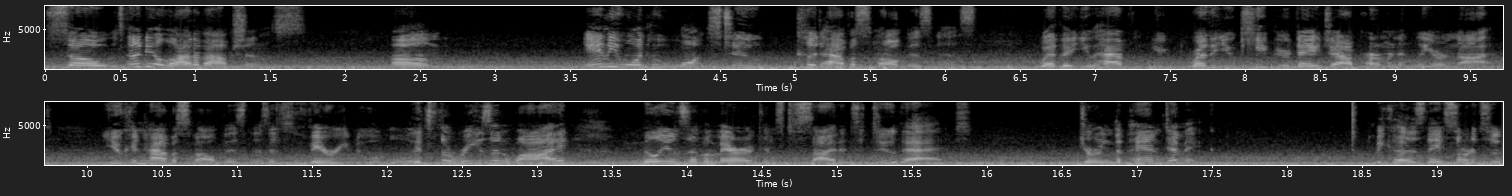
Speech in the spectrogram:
So it's going to be a lot of options. Um, anyone who wants to could have a small business, whether you have whether you keep your day job permanently or not you can have a small business. It's very doable. It's the reason why millions of Americans decided to do that during the pandemic because they started to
